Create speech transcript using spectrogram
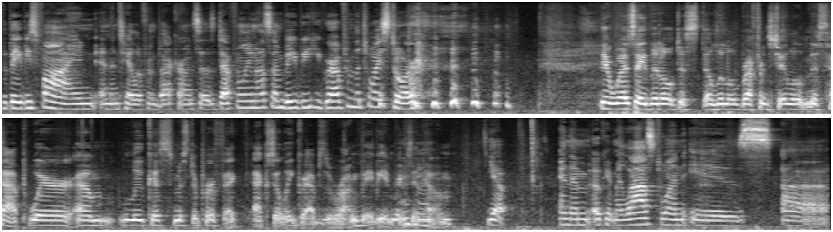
the baby's fine. And then Taylor from the background says, Definitely not some baby he grabbed from the toy store. There was a little, just a little reference to a little mishap where um, Lucas, Mr. Perfect, accidentally grabs the wrong baby and brings Mm-hmm. it home. Yep. And then, okay, my last one is uh,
